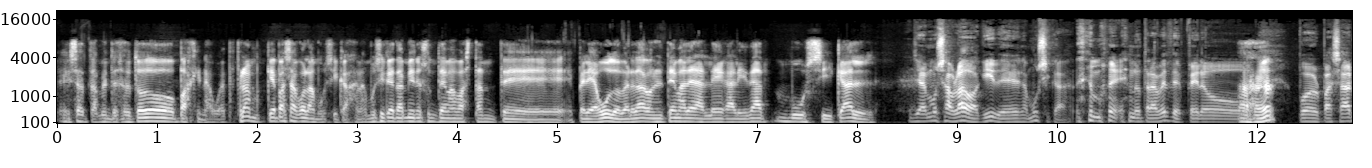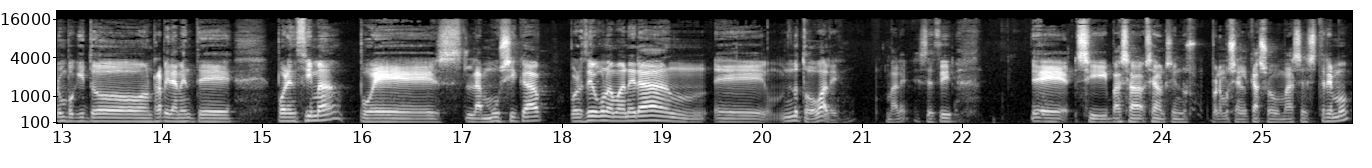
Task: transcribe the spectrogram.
Exactamente, sobre todo página web. Fran, ¿qué pasa con la música? La música también es un tema bastante peleagudo, ¿verdad? Con el tema de la legalidad musical. Ya hemos hablado aquí de la música en otras veces, pero por pasar un poquito rápidamente por encima, pues la música, por decirlo de alguna manera, eh, no todo vale, ¿vale? Es decir, eh, si vas a, o sea, si nos ponemos en el caso más extremo,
